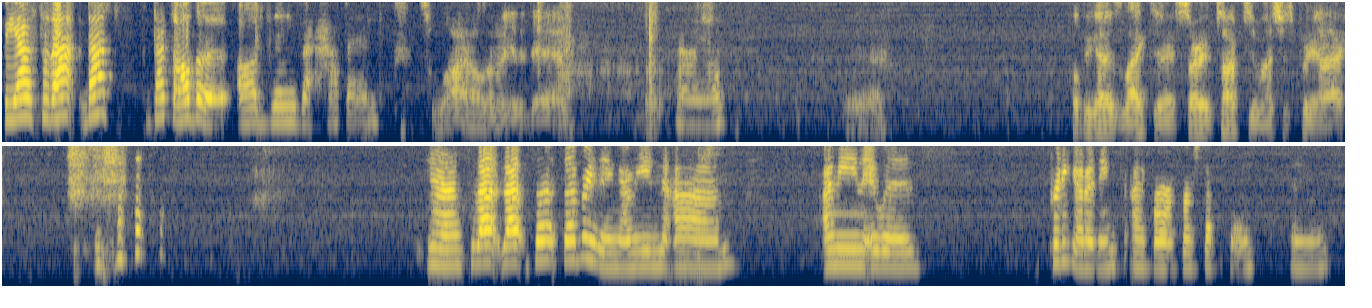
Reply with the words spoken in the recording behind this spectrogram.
But yeah, so that that's that's all the odd things that happened. It's wild. I'm gonna hit a dab. Oh yeah. Yeah. Hope you guys liked it. I sorry to talk too much. It's pretty high. yeah. yeah, so that that's that's everything. I mean, um, I mean, it was pretty good. I think uh, for our first episode. Anyways,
